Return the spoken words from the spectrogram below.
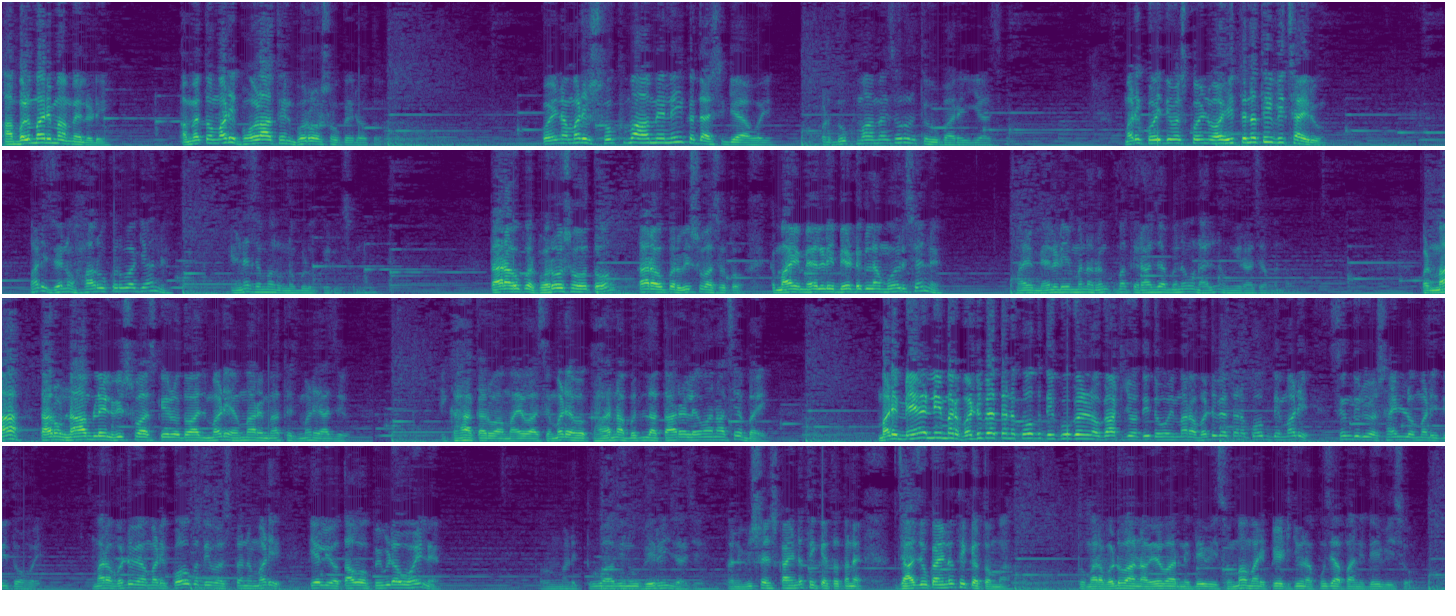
સાંભળ મારી મેલડી અમે તો મારી ભોળા થઈને ભરોસો કર્યો હતો. કોઈના મારી સુખમાં અમે નહીં કદાચ ગયા હોય, પણ દુઃખમાં અમે જરૂરથી ઊભા રહી ગયા છે મારી કોઈ દિવસ કોઈનું અહિત નથી વિચાર્યું મારી જેનું સારું કરવા ગયા ને એને જ અમારું નબળું કર્યું છે તારા ઉપર ભરોસો હતો, તારા ઉપર વિશ્વાસ હતો કે મારી મેલડી બે ડગલા મોર છે ને, મારી મેલડી મને રંગમાંથી રાજા બનાવો ને હાલ ને હું રાજા બનાવું. પણ માં, તારું નામ લઈને વિશ્વાસ કર્યો તો આજ મળે, અમારે માથે જ મળે આજે. ઘા કરવામાં આવ્યા છે, મળે, હવે ઘાના બદલા તારે લેવાના છે ભાઈ. મારી મેલની મારા વડવે તને કોક દી ગુગલ નો ગાંઠિયો દીધો હોય, મારા વડવે તને કોક દી મળી સિંદુરિયો સાંડલો મળી દીધો હોય. મારા વડવે મળી કોક દિવસ તને મળી તેલિયો તાવો પીવડાવો હોય ને? તો મારી તું આવીને ઊભી રહી જાજે. તને વિશેષ કાંઈ નથી કેતો તને જાજુ કાંઈ નથી કેતો માં. તું મારા વડવાના વ્યવહારની દેવી છું, માં, મારી પેટ જીવના પૂજાપાની દેવી છું.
